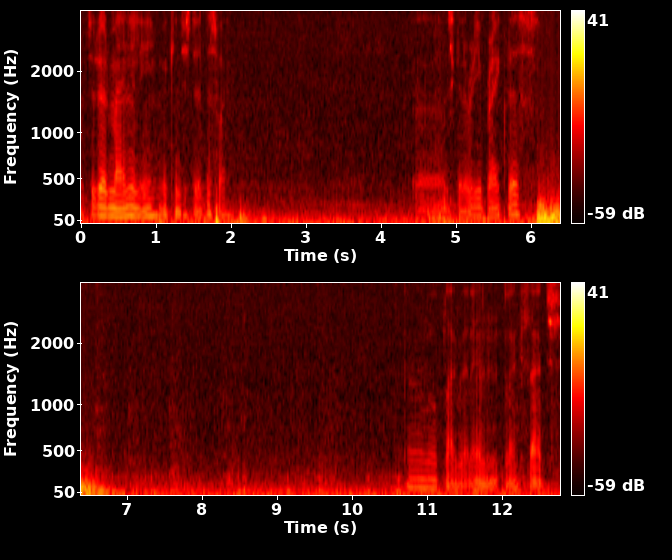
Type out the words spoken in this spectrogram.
have to do it manually, we can just do it this way. Uh, I'm just going to re-break this. We'll plug that in like such.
